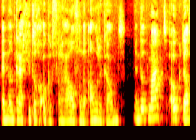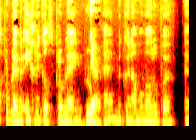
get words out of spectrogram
En dan krijg je toch ook het verhaal van de andere kant. En dat maakt ook dat probleem een ingewikkeld probleem. Ja. We kunnen allemaal wel roepen, eh,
